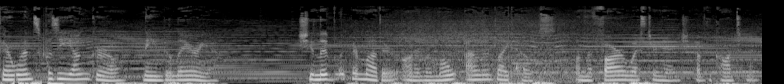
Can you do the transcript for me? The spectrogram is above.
There once was a young girl named Alaria. She lived with her mother on a remote island lighthouse on the far western edge of the continent.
